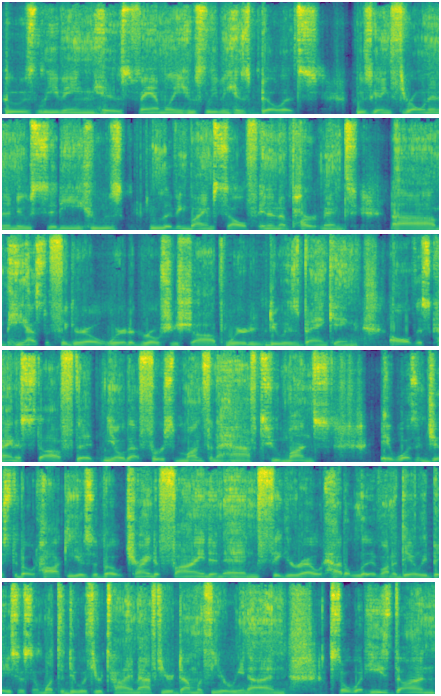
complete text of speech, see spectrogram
who's leaving his family, who's leaving his billets, who's getting thrown in a new city, who's living by himself in an apartment. Um, he has to figure out where to grocery shop, where to do his banking, all this kind of stuff that, you know, that first month and a half, two months, it wasn't just about hockey. It was about trying to find and, and figure out how to live on a daily basis and what to do with your time after you're done with the arena. And so what he's done,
